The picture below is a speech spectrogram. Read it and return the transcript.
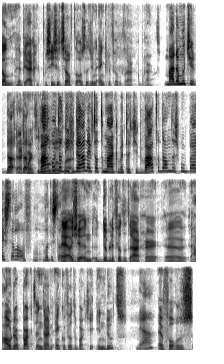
Dan heb je eigenlijk precies hetzelfde als dat je een enkele filterdrager gebruikt. Maar dan moet je. Da, het waarom wordt dat niet gedaan? Heeft dat te maken met dat je het water dan dus moet bijstellen? Of wat is dat? Nou ja, als je een dubbele filterdrager eh, houder pakt en daar een enkel filterbakje in doet... Ja. en volgens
